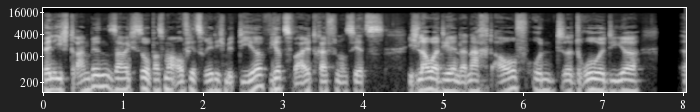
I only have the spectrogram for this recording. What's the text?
wenn ich dran bin, sage ich so, pass mal auf, jetzt rede ich mit dir. Wir zwei treffen uns jetzt. Ich lauere dir in der Nacht auf und äh, drohe dir, äh,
